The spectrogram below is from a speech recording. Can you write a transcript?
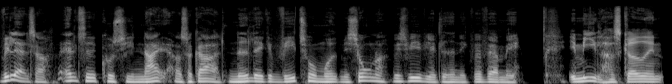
vil altså altid kunne sige nej og sågar nedlægge veto mod missioner, hvis vi i virkeligheden ikke vil være med. Emil har skrevet en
